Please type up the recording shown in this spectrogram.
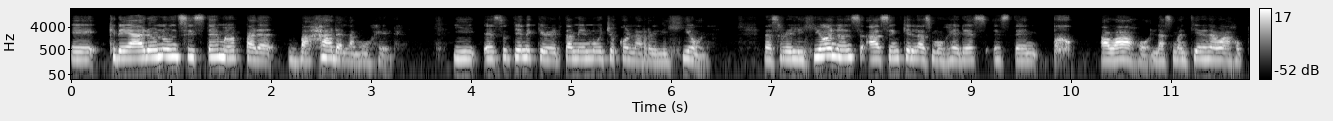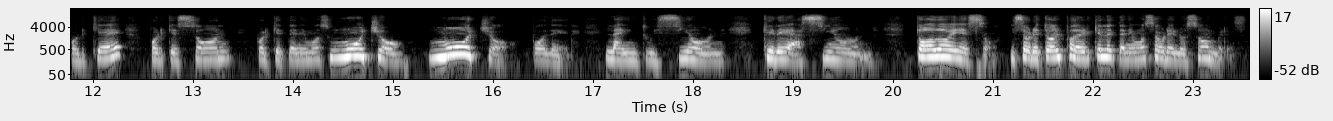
eh, crearon un sistema para bajar a la mujer. Y eso tiene que ver también mucho con la religión. Las religiones hacen que las mujeres estén abajo, las mantienen abajo. ¿Por qué? Porque son, porque tenemos mucho, mucho poder, la intuición, creación, todo eso y sobre todo el poder que le tenemos sobre los hombres.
